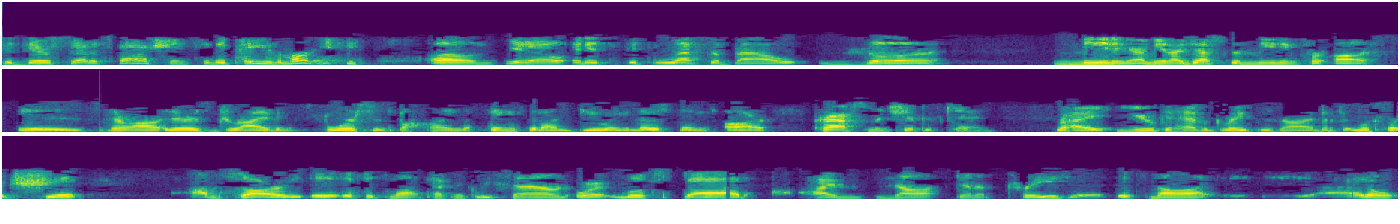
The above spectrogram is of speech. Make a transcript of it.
to their satisfaction, so they pay you the money. um, you know, and it's it's less about the meaning. I mean, I guess the meaning for us is there are there's driving forces behind the things that I'm doing, and those things are craftsmanship is king, right? You can have a great design, but if it looks like shit, I'm sorry. If it's not technically sound or it looks bad, I'm not gonna praise it. It's not. I don't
